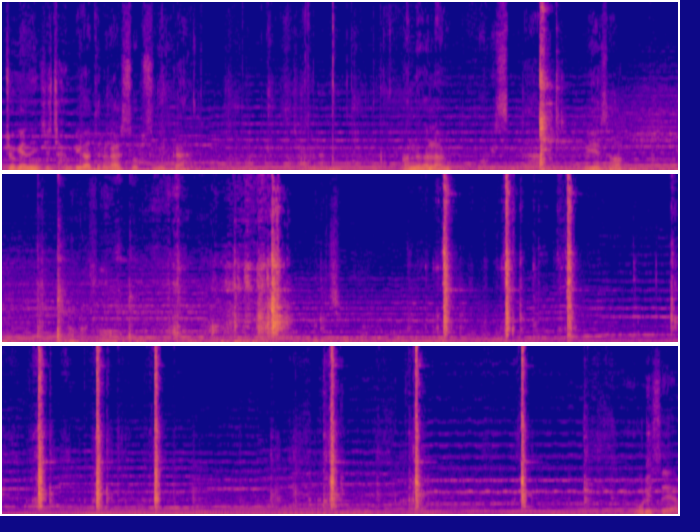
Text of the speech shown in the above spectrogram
이쪽에는 이제 장비가 들어갈 수 없으니까 박는 걸 한번 보겠습니다. 위에서 물 있어요?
